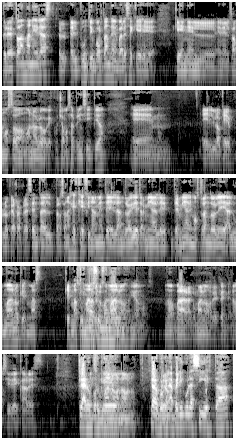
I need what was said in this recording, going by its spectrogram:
Pero de todas maneras, el, el punto importante me parece que, que en, el, en el famoso monólogo que escuchamos al principio, eh, el- lo, que, lo que representa el personaje es que finalmente el androide termina, le- termina demostrándole al humano que es más, que es más Que es humano más que humano humanos, humano. digamos. ¿no? Bueno, al humano depende, ¿no? Si Deckard es... Claro, Es porque, humano o no, ¿no? claro, porque Pero- en la película sí está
